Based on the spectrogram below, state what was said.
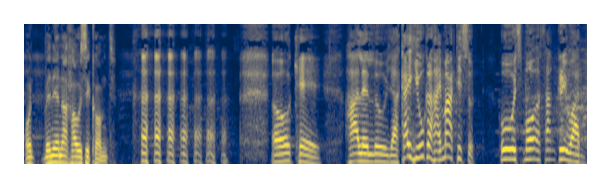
Und wenn ihr nach Hause kommt. โอเค ฮาเลลูยา ใครหิวกระหายมากที่สุด Who is most hungry one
